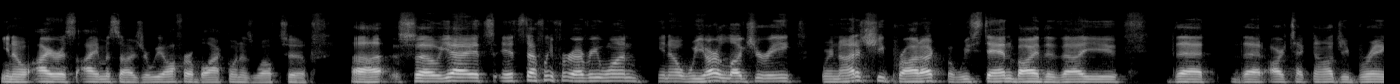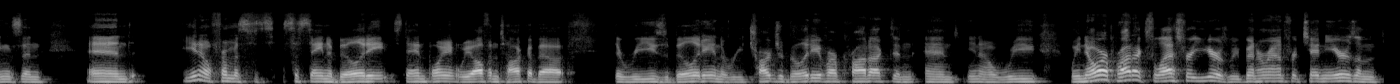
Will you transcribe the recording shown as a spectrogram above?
you know, iris eye massager. We offer a black one as well too. Uh, so yeah, it's it's definitely for everyone. You know, we are luxury. We're not a cheap product, but we stand by the value that that our technology brings and and you know from a sustainability standpoint we often talk about the reusability and the rechargeability of our product. And and you know we we know our products last for years. We've been around for 10 years. And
